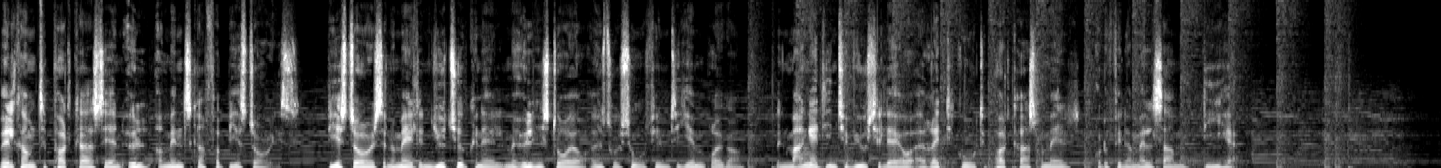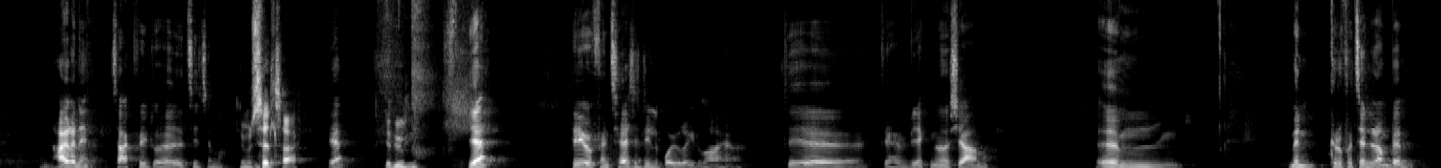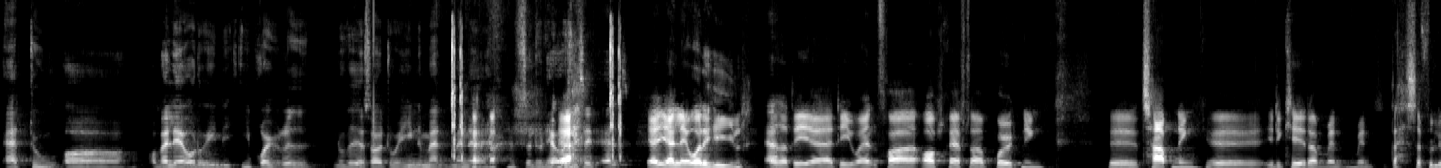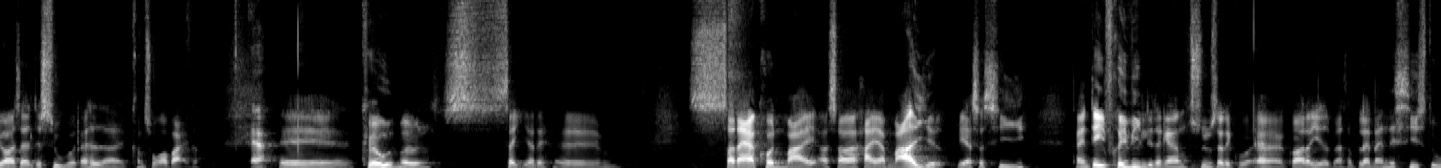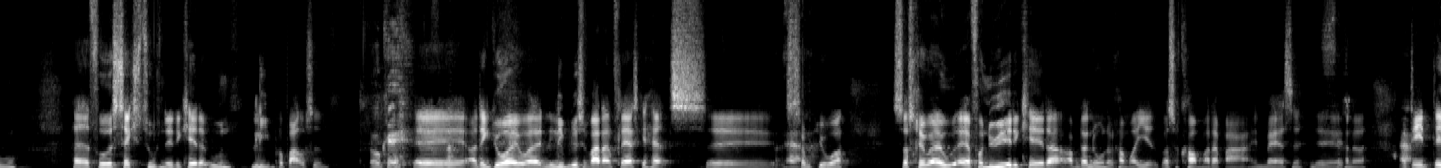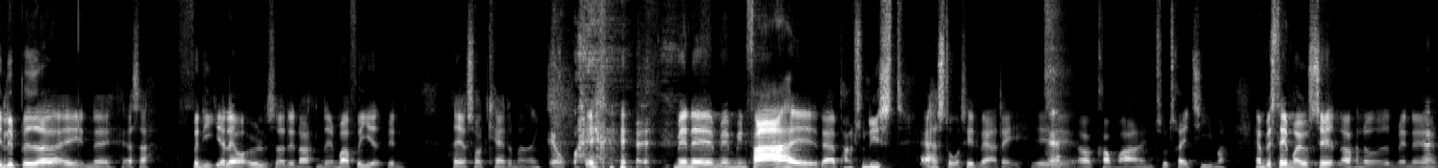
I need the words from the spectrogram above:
Velkommen til podcast-serien Øl og Mennesker fra Beer Stories. Beer Stories er normalt en YouTube-kanal med ølhistorier og instruktionsfilm til hjemmebryggere, men mange af de interviews, jeg laver, er rigtig gode til podcastformatet, og du finder dem alle sammen lige her. Hej René, tak fordi du havde tid til mig. Jamen selv tak. Ja. Det er hyggeligt. Ja, det er jo et fantastisk lille bryggeri, du har her. Det, øh, det har virkelig noget charme. Øhm, men kan du fortælle lidt om, hvem er du, og, og hvad laver du egentlig i bryggeriet? Nu ved jeg så, at du er ene mand, men uh, så du laver ja. sådan set alt. Jeg, jeg laver det hele. Ja. Altså, det, er, det er jo alt fra opskrifter, brygning, øh, tapning, øh, etiketter, men, men der er selvfølgelig også alt det sure, der hedder kontorarbejde. Ja. Øh, kører ud med øl, sælger det. Øh, så der er kun mig, og så har jeg meget hjælp, vil jeg så sige. Der er en del frivillige, der gerne synes, at det kunne, er godt at hjælpe. Altså blandt andet sidste uge havde fået 6.000 etiketter uden lim på bagsiden. Okay. Øh, og det gjorde jo, at lige pludselig var der en flaskehals, øh, ja. som gjorde, så skriver jeg ud, at jeg får nye etiketter, om der er nogen, der kommer og hjælper, og så kommer der bare en masse. Øh, noget. Og ja. det, det er lidt bedre, end, øh, altså, fordi jeg laver øl, så er det nok nemmere at få hjælp, end havde jeg så kattemad. Ikke? Jo. men, øh, men min far, øh, der er pensionist, er her stort set hver dag, øh, ja. og kommer en to-tre timer. Han bestemmer jo selv og har noget, men øh, ja.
